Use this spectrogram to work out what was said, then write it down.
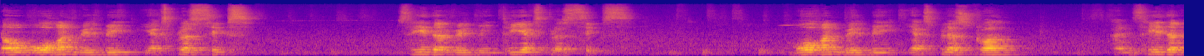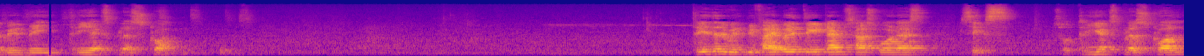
Now Mohan will be x plus 6, Sridhar will be 3x plus 6. Mohan will be x plus 12 and Sridhar will be 3x plus 12. Sridhar will be 5 by 3 times as old as 6. So 3x plus 12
